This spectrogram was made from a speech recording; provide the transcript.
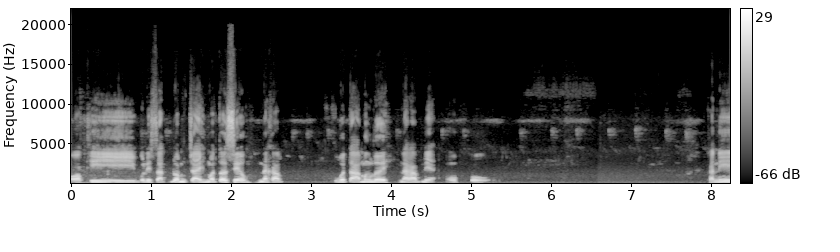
ออกที่บริษัทร่วมใจมอเตอร์เซลนะครับคูบต้าเมืองเลยนะครับ เนี่ยโอ้โหคันนี้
